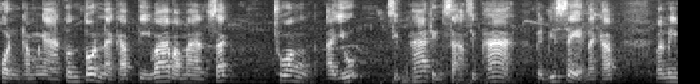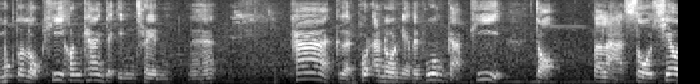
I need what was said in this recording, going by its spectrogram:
คนทำงานต้นๆนะครับ ตีว่าประมาณสักช่วงอายุ 15-35 เป็นพิเศษนะครับ มันมีมุกตลกที่ค่อนข้างจะอินเทรนด์นะฮะถ้าเกิดพจน์อานนท์เนี่ยเป็นผู้กำกับที่เจาะตลาดโซเชียล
